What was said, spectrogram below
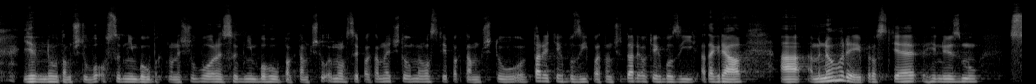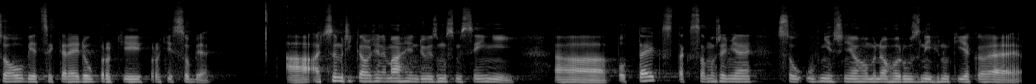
jednou tam čtu o osobním bohu, pak tam nečtu o osobním bohu, pak tam čtu o milosti, pak tam nečtu o milosti, pak tam čtu tady těch bozích, pak tam čtu tady o těch bozích a tak dál. A mnohdy prostě v hinduismu jsou věci, které jdou proti, proti sobě. A ať jsem říkal, že nemá hinduismus misijní podtext, tak samozřejmě jsou uvnitř něho mnoho různých hnutí, jako je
